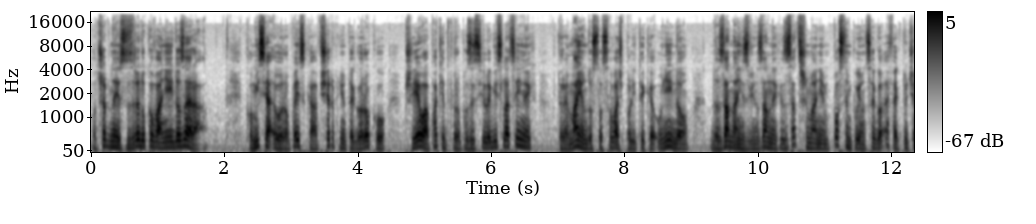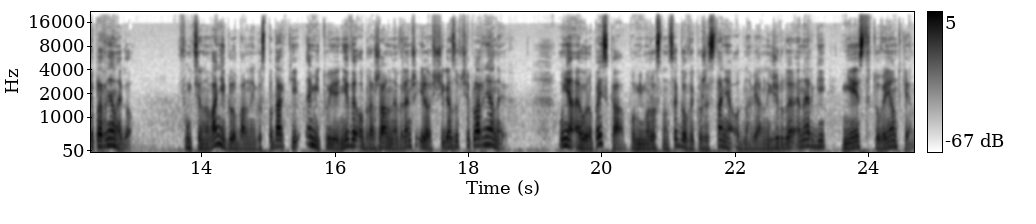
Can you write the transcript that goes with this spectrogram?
potrzebne jest zredukowanie jej do zera. Komisja Europejska w sierpniu tego roku przyjęła pakiet propozycji legislacyjnych, które mają dostosować politykę unijną do zadań związanych z zatrzymaniem postępującego efektu cieplarnianego. Funkcjonowanie globalnej gospodarki emituje niewyobrażalne wręcz ilości gazów cieplarnianych. Unia Europejska, pomimo rosnącego wykorzystania odnawialnych źródeł energii, nie jest tu wyjątkiem.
